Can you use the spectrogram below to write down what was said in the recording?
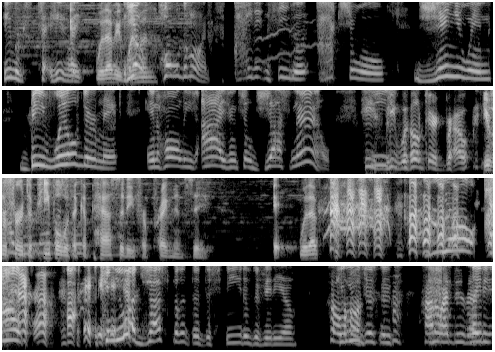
He looks. T- he's like, Would that be women? yo, hold on. I didn't see the actual, genuine bewilderment in Hawley's eyes until just now. He's bewildered, bro. You've referred to people with a capacity for pregnancy. It- would that Yo, I, I- can you adjust the, the, the speed of the video? Hold can you on. adjust the How do I do that? lady?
